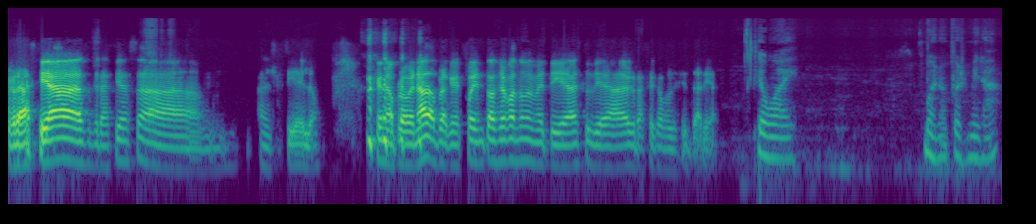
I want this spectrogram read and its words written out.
gracias, gracias al cielo. Que no aprobé nada, porque fue entonces cuando me metí a estudiar gráfica publicitaria. Qué guay. Bueno, pues mira.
